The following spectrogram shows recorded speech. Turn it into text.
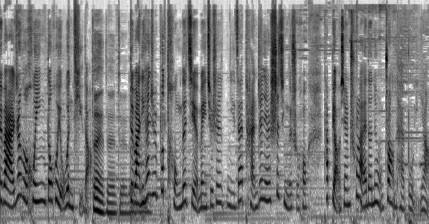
对吧？任何婚姻都会有问题的，对对对，对吧？你看，就是不同的姐妹，其实你在谈这件事情的时候，她表现出来的那种状态不一样。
